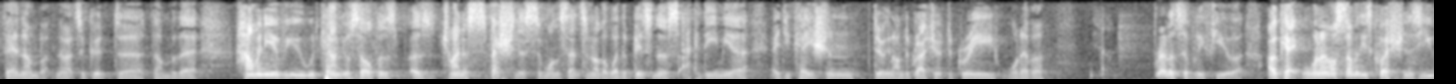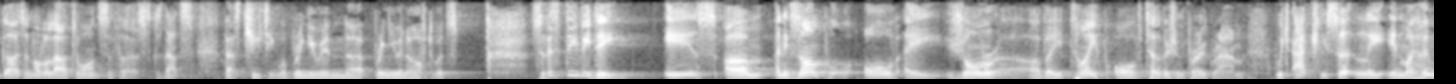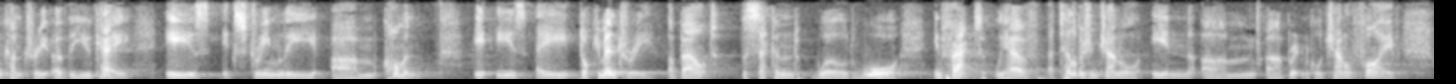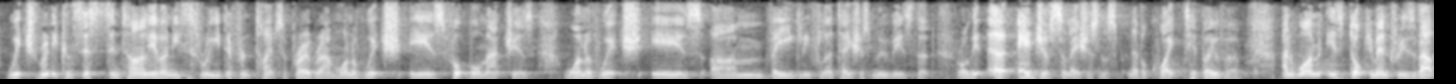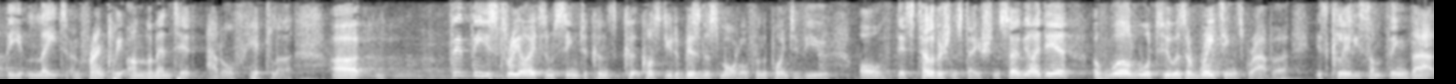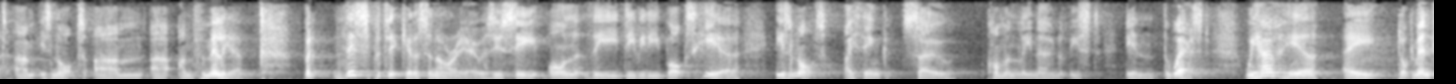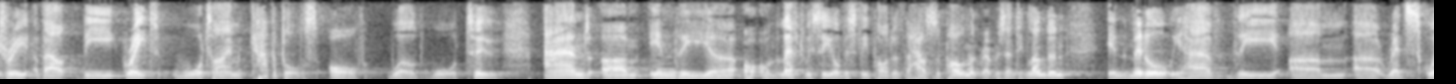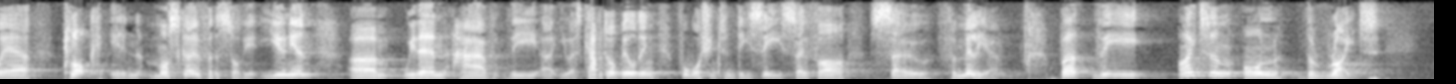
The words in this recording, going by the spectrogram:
Fair number. No, that's a good uh, number there. How many of you would count yourself as, as China specialists in one sense or another, whether business, academia, education, doing an undergraduate degree, whatever? Yeah, relatively fewer. Okay, well, when I ask some of these questions, you guys are not allowed to answer first because that's, that's cheating. We'll bring you in, uh, bring you in afterwards. So, this DVD is um, an example of a genre, of a type of television program, which actually, certainly in my home country of the UK, is extremely um, common. It is a documentary about the Second World War. In fact, we have a television channel in um, uh, Britain called Channel 5, which really consists entirely of only three different types of program, one of which is football matches, one of which is um, vaguely flirtatious movies that are on the uh, edge of salaciousness but never quite tip over, and one is documentaries about the late and frankly unlamented Adolf Hitler. Uh, th- these three items seem to con- constitute a business model from the point of view of this television station. So the idea of World War II as a ratings grabber is clearly something that um, is not um, uh, unfamiliar. But this particular scenario, as you see on the DVD box here, is not, I think, so commonly known, at least in the West. We have here a documentary about the great wartime capitals of World War II. And um, in the, uh, on the left, we see obviously part of the Houses of Parliament representing London. In the middle, we have the um, uh, Red Square clock in Moscow for the Soviet Union. Um, we then have the uh, US Capitol building for Washington, D.C. So far, so familiar. But the item on the right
